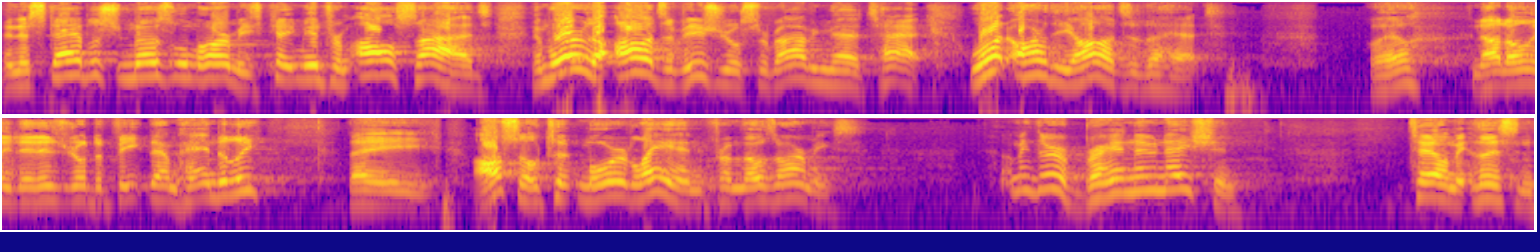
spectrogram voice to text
and established Muslim armies came in from all sides. And what are the odds of Israel surviving that attack? What are the odds of that? Well, not only did Israel defeat them handily, they also took more land from those armies. I mean, they're a brand new nation. Tell me, listen,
